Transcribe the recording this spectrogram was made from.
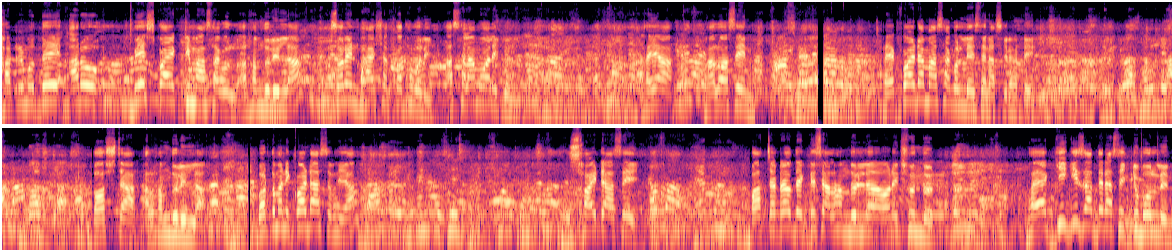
হাটের মধ্যে আরও বেশ কয়েকটি মা ছাগল, আলহামদুলিল্লাহ। চলেন ভাইয়ের সাথে কথা বলি। আসসালামু আলাইকুম। ভাইয়া, ভালো আছেন? ভাইয়া কয়টা মা ছাগল নিয়েছেন আজকের হাটে? দশটা আলহামদুলিল্লাহ। বর্তমানে কয়টা আছে ভাইয়া? ছয়টা আছে। বাচ্চাটাও দেখতেছি আলহামদুলিল্লাহ অনেক সুন্দর। ভাইয়া কি কি জাতের আছে একটু বললেন?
